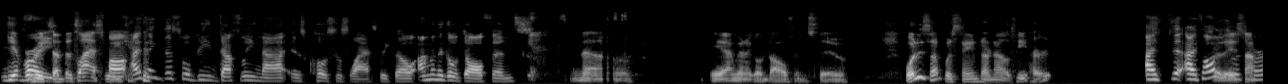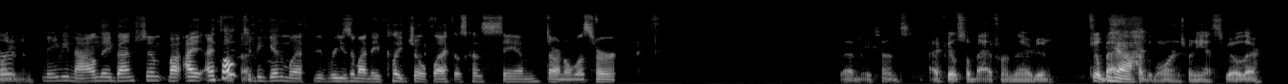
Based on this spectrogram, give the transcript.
Yeah, right. said this last week. Uh, I think this will be definitely not as close as last week, though. I'm gonna go Dolphins. no. Yeah, I'm gonna go Dolphins too. What is up with Sam Darnold? Is he hurt? I th- I thought he was not hurt. Maybe now they benched him, but I, I thought Okay. to begin with the reason why they played Joe Flacco is because Sam Darnold was hurt. That makes sense. I feel so bad for him there, dude. Feel bad Yeah. for Trevor Lawrence when he has to go there.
